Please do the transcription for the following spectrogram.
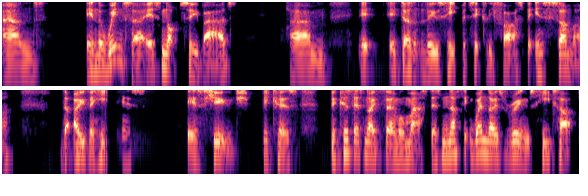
and in the winter, it's not too bad. Um, it it doesn't lose heat particularly fast, but in summer, the overheat is is huge because because there's no thermal mass. There's nothing when those rooms heat up,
